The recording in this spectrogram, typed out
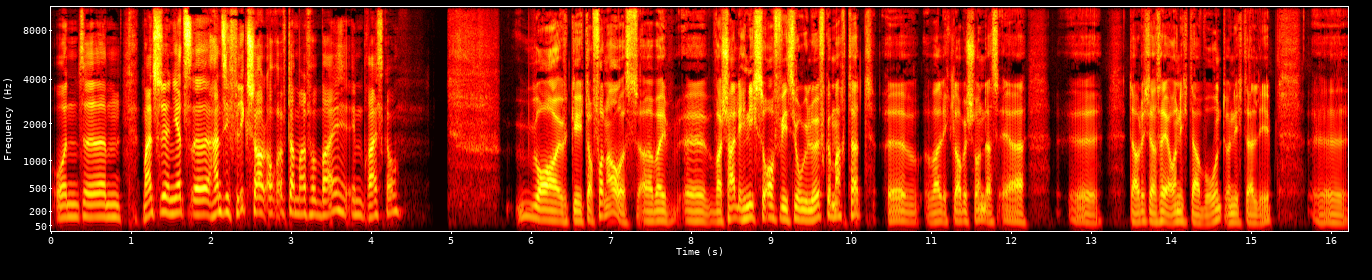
Und ähm, meinst du denn jetzt, Hansi Flick schaut auch öfter mal vorbei im Breisgau? Ja, gehe ich davon aus. Aber äh, wahrscheinlich nicht so oft, wie es Jogi Löw gemacht hat, äh, weil ich glaube schon, dass er äh, dadurch, dass er auch nicht da wohnt und nicht da lebt, äh,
